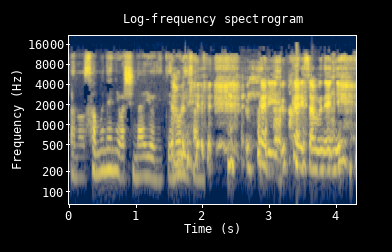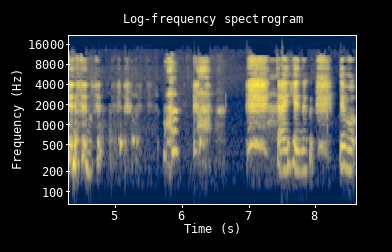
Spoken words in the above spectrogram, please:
あのサムネにはしないようにってノリーさんに うっかり、うっかりサムネに。大変なこと。でも、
